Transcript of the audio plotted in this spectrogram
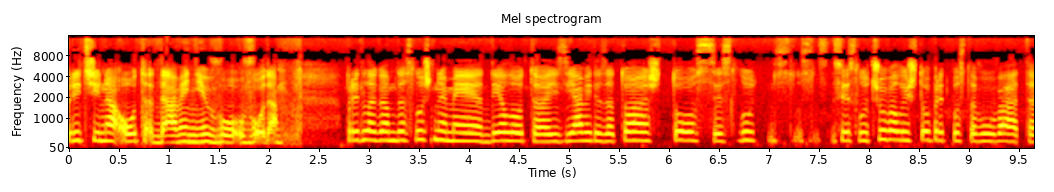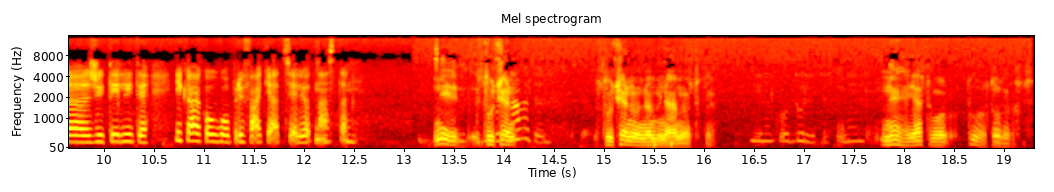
причина од давење во вода. Предлагам да слушнеме дел од изјавите за тоа што се, слу... се случувало и што предпоставуваат жителите и како го прифаќаат целиот настан. Не, случајно, случајно наминаваме тука. Инаку од улица сте, не? Не, јас сум тука од Тодорос.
